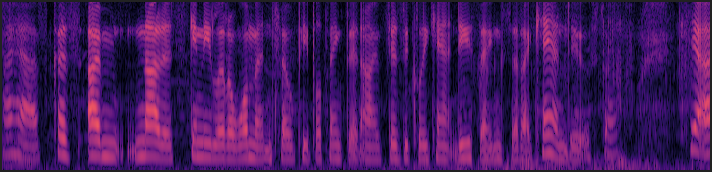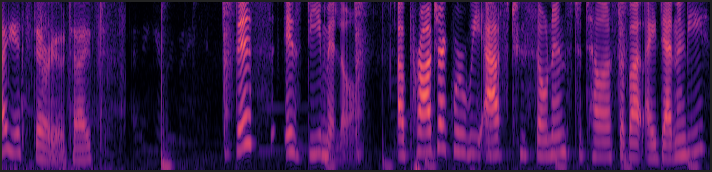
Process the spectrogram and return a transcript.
I have. Because I'm not a skinny little woman, so people think that I physically can't do things that I can do. So, yeah, I get stereotyped. This is Dímelo, a project where we ask Tucsonans to tell us about identity,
